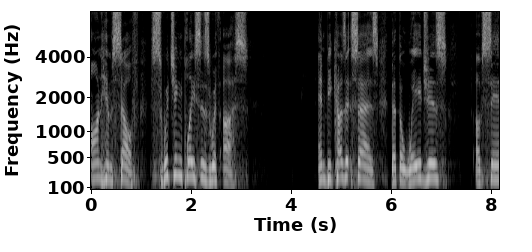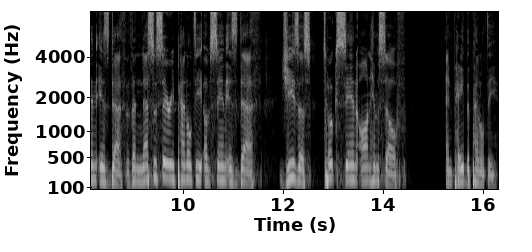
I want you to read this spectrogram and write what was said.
on himself, switching places with us. And because it says that the wages of sin is death. The necessary penalty of sin is death. Jesus took sin on himself and paid the penalty,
